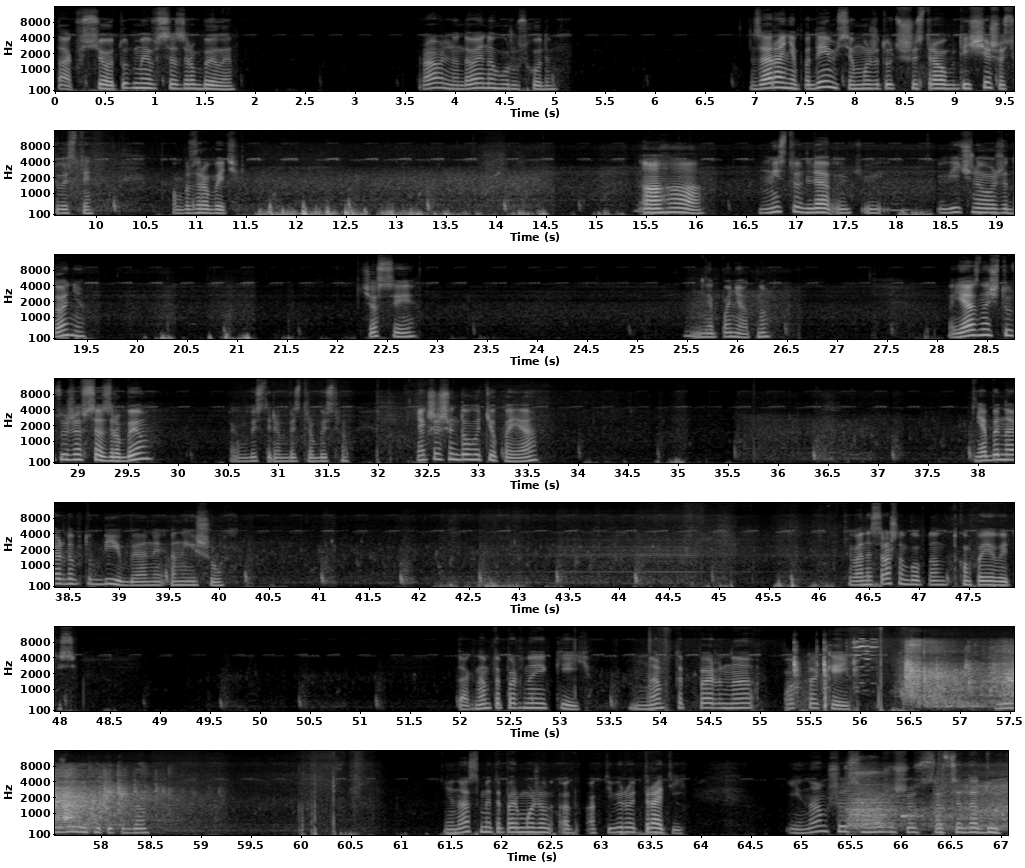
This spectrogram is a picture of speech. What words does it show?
Так, все, тут ми все зробили. Правильно, давай на гору сходимо. Зарані подивимося, може тут щось треба буде ще щось вести. Або зробити. Ага. Місто для віч- вічного ожидання. Часи. Непонятно. А я, значить, тут уже все зробив. Так, быстро, быстро, быстро. Як же ж він довго тюпає, а? Я би, наверное, тут біг би, а не, а не йшов. Хіба не страшно було б на такому появитись? Так, нам тепер на який? Нам тепер на отакий. Нам виїхати туди. І нас ми тепер можемо ак- активувати третій. І нам щось може щось за це дадуть.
